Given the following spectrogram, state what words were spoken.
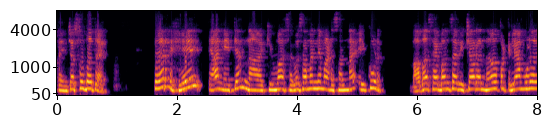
त्यांच्यासोबत आहेत. तर हे त्या नेत्यांना किंवा सर्वसामान्य माणसांना एकूण बाबासाहेबांचा विचार न पटल्यामुळं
